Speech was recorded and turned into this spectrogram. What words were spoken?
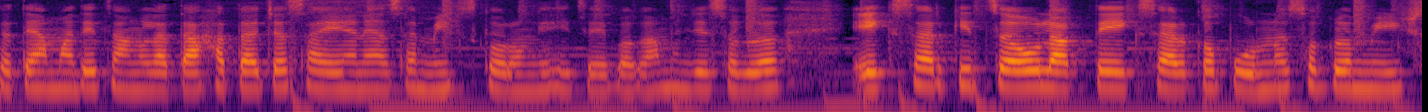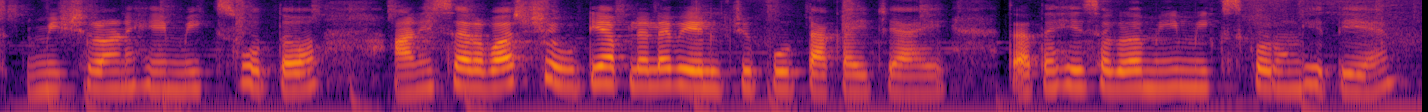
तर त्यामध्ये चांगला आता हाताच्या साह्याने असा मिक्स करून घ्यायचं आहे बघा. म्हणजे सगळं एकसारखी चव लागते एकसारखं पूर्ण सगळं मिक्स मिश्रण हे मिक्स होतं. आणि सर्वात शेवटी आपल्याला वेलची पूड टाकायची आहे. तर आता हे सगळं मी मिक्स करून घेते आहे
